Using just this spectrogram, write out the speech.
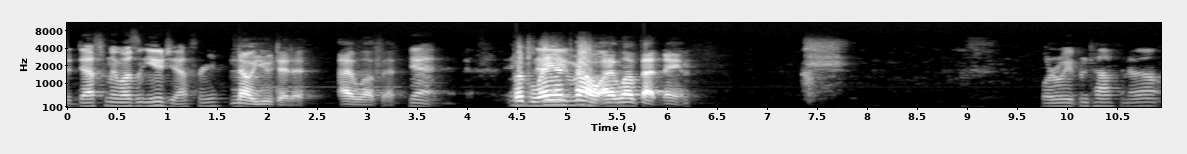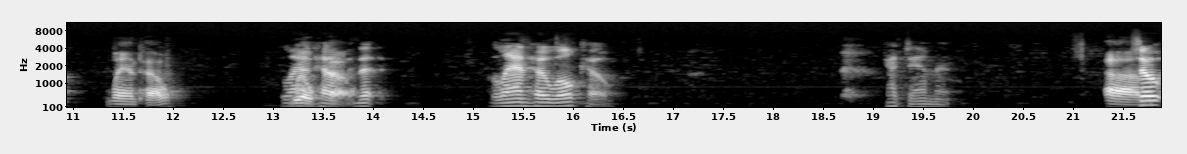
It definitely wasn't you, Jeffrey. No, you did it. I love it. Yeah. But were- I love that name. What are we even talking about? Land Ho. Landho. Wilco. The, Land Ho Wilco. God damn it. Um, so,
